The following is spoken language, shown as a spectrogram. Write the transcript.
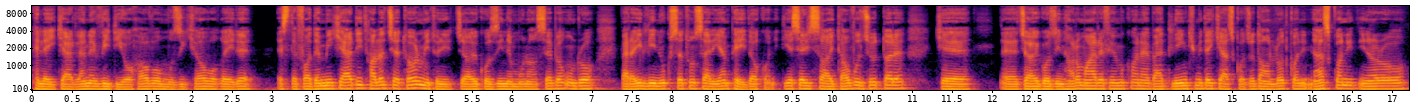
play کردن ویدیوها و موزیک ها و غیره استفاده می کردید حالا چطور می‌تونید جایگزین مناسب اون رو برای لینوکستون سریعا پیدا کنید؟ یه سری سایت ها وجود داره که جایگزین ها رو معرفی می‌کنه بعد لینک میده که از کجا دانلود کنید نصب کنید. اینا رو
